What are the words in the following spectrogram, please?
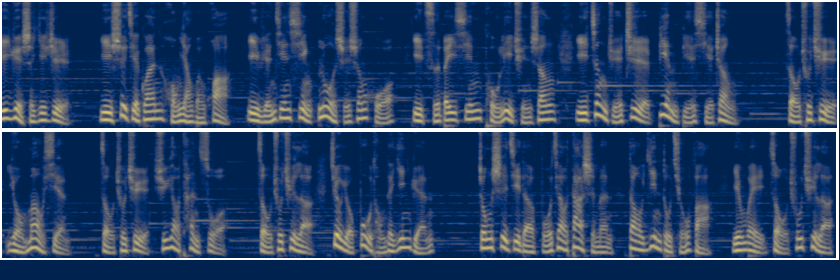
一月十一日，以世界观弘扬文化，以人间性落实生活，以慈悲心普利群生，以正觉智辨别邪正。走出去有冒险，走出去需要探索，走出去了就有不同的因缘。中世纪的佛教大使们到印度求法，因为走出去了，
